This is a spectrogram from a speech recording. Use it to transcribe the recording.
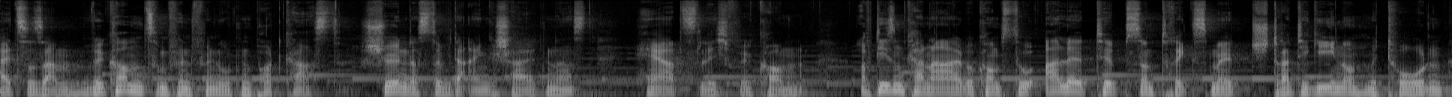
Hi zusammen, willkommen zum 5-Minuten-Podcast. Schön, dass du wieder eingeschaltet hast. Herzlich willkommen. Auf diesem Kanal bekommst du alle Tipps und Tricks mit, Strategien und Methoden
